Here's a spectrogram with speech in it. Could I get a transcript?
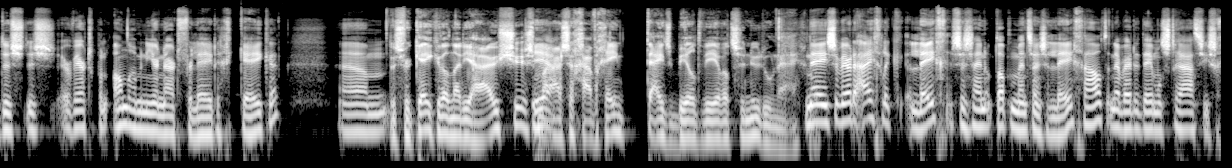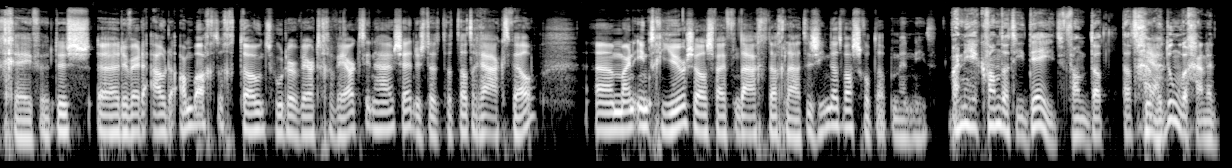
Dus, dus er werd op een andere manier naar het verleden gekeken. Ehm, Dus we keken wel naar die huisjes, Ja. maar ze gaven geen tijdsbeeld weer wat ze nu doen eigenlijk. Nee, ze werden eigenlijk leeg. Ze zijn op dat moment zijn ze leeggehaald en er werden demonstraties gegeven. Dus eh, er werden oude ambachten getoond, hoe er werd gewerkt in huis. Hè. Dus dat, dat, dat raakt wel. Eh, maar een interieur zoals wij vandaag de dag laten zien, dat was er op dat moment niet. Wanneer kwam dat idee van dat, dat gaan Ja. we doen? We gaan een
